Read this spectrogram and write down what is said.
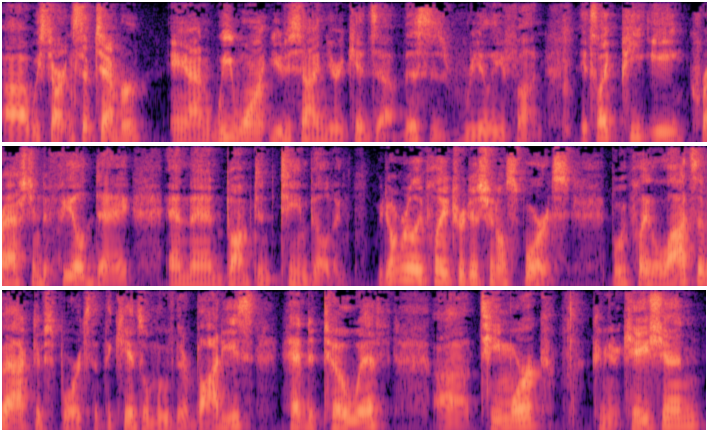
Uh, we start in September and we want you to sign your kids up. This is really fun. It's like PE crashed into field day and then bumped into team building. We don't really play traditional sports, but we play lots of active sports that the kids will move their bodies head to toe with. Uh, teamwork, communication,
